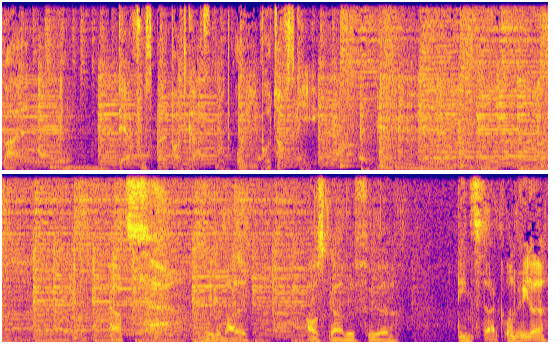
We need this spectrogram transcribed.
Ball. Der Fußball-Podcast mit Uli Potowski. Herz, Seele, Ball. Ausgabe für Dienstag. Und wieder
